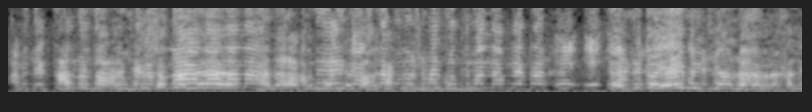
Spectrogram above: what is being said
আমি দেখতে। না, না, না, না। আপনি এই কাজটা কোনো সময় করতে পারেন না আপনি একটা এমনি তো এই মিডিয়ার লোকেরা খালি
